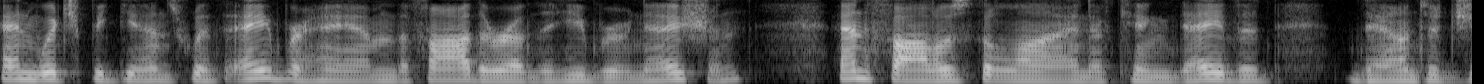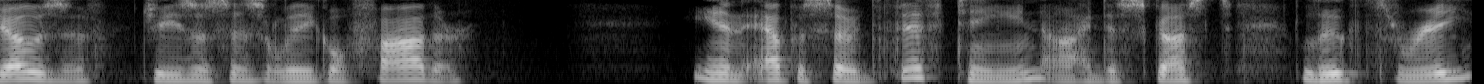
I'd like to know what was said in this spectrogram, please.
and which begins with Abraham, the father of the Hebrew nation, and follows the line of King David down to Joseph, Jesus' legal father. In episode 15, I discussed Luke 3,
